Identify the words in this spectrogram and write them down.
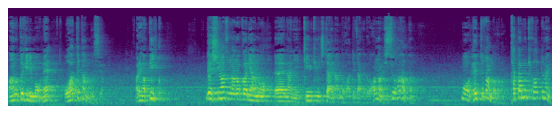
あの時にもうね終わってたんですよ。あれがピーク。で4月7日にあの、えー、何緊急事態なんとか出たけどあんなの必要なかったの。もう減ってたんだから。傾き変わってないの。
